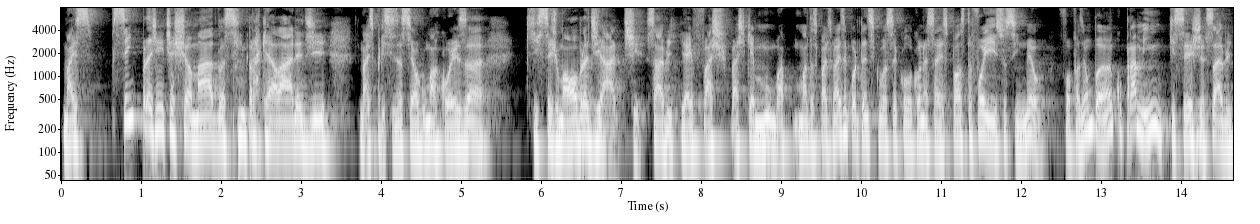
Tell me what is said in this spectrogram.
mas sempre a gente é chamado assim para aquela área de, mas precisa ser alguma coisa que seja uma obra de arte, sabe? E aí acho, acho que é uma das partes mais importantes que você colocou nessa resposta foi isso, assim, meu, vou fazer um banco para mim que seja, sabe?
